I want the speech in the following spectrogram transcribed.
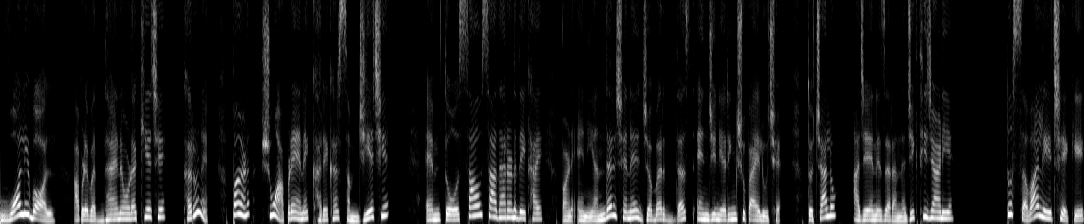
વોલીબોલ આપણે બધા એને ઓળખીએ છીએ, ખરું ને? પણ શું આપણે એને ખરેખર સમજીએ છીએ? એમ તો સાવ સાધારણ દેખાય, પણ એની અંદર છે ને જબરદસ્ત એન્જિનિયરિંગ છુપાયેલું છે. તો ચાલો આજે એને જરા નજીકથી જાણીએ. તો સવાલ એ છે કે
